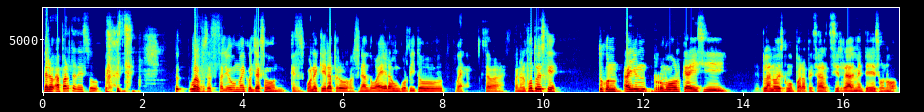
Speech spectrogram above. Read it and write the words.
Pero aparte de eso, Bueno, pues salió un Michael Jackson que se supone que era, pero al final no era, un gordito. Bueno, estaba. Bueno, el punto es que. Hay un rumor que ahí sí. De plano es como para pensar si realmente es o no.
